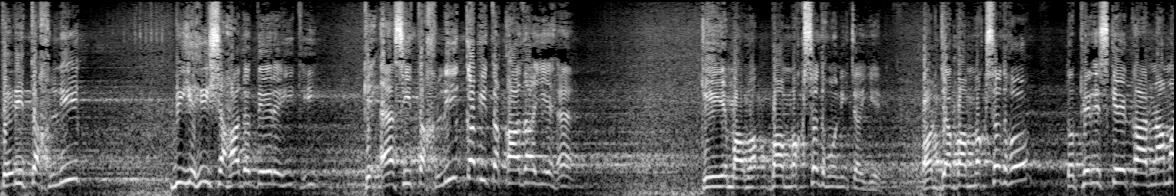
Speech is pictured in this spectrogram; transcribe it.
تیری تخلیق بھی یہی شہادت دے رہی تھی کہ ایسی تخلیق کا بھی تقاضا یہ ہے کہ یہ با مقصد ہونی چاہیے۔ اور جب با مقصد ہو تو پھر اس کے کارنامہ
